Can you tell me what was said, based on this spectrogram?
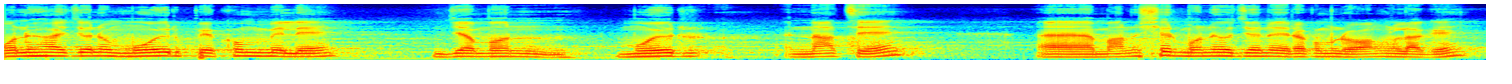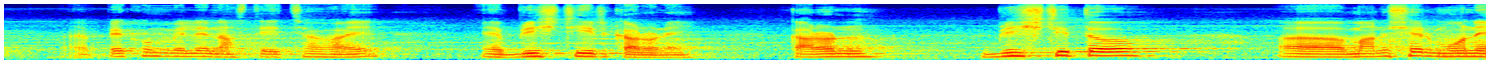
মনে হয় যেন ময়ূর পেখম মেলে, যেমন ময়ূর নাচে। মানুষের মনেও যেন এরকম রং লাগে। পেখম মেলে নাচতে ইচ্ছা হয় বৃষ্টির কারণে। কারণ বৃষ্টি তো মানুষের মনে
